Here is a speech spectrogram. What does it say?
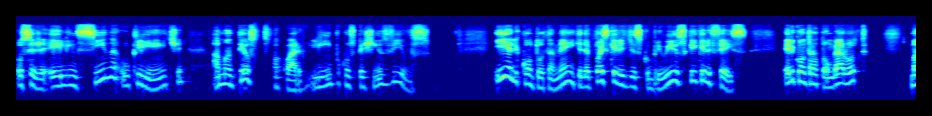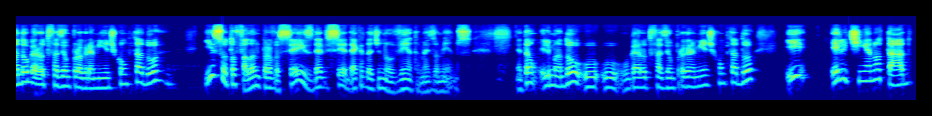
Ou seja, ele ensina o cliente a manter o seu aquário limpo com os peixinhos vivos. E ele contou também que depois que ele descobriu isso, o que, que ele fez? Ele contratou um garoto, mandou o garoto fazer um programinha de computador isso eu estou falando para vocês, deve ser década de 90, mais ou menos. Então, ele mandou o, o, o, garoto fazer um programinha de computador e ele tinha anotado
